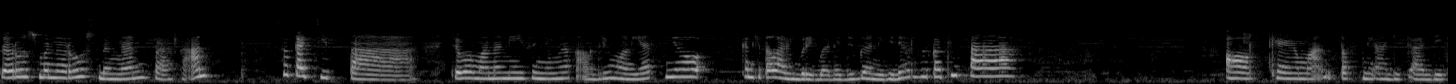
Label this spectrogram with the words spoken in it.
terus-menerus dengan perasaan sukacita. Coba mana nih senyumnya Kak Audrey mau lihat yuk. Kan kita lagi beribadah juga nih, jadi harus sukacita. Oke, mantep nih adik-adik.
